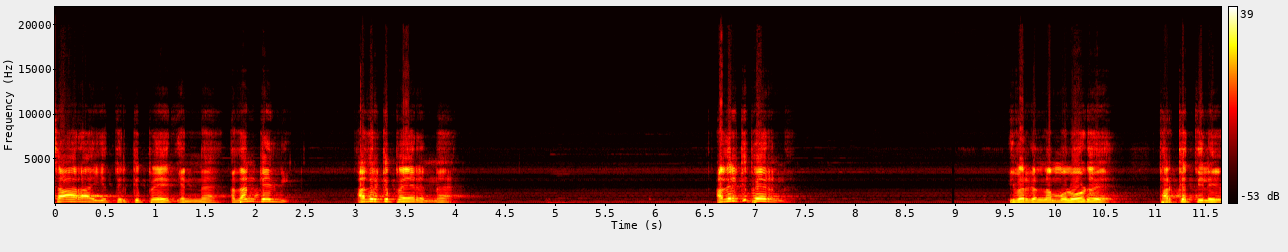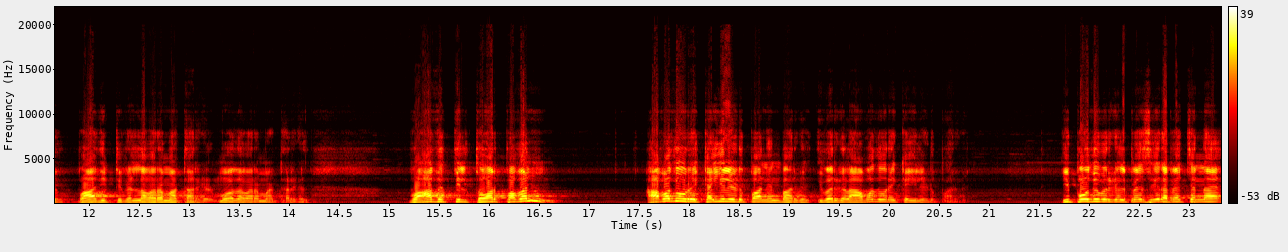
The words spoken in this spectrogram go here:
சாராயத்திற்கு பெயர் என்ன? அதான் கேள்வி. அதற்கு பெயர் என்ன? அதற்கு பெயர் என்ன? இவர்கள் நம்மளோடு தர்க்கத்திலே வாதிட்டு வெல்ல வரமாட்டார்கள் மோத வரமாட்டார்கள். வாதத்தில் தோற்பவன் அவதூரை கையில் எடுப்பான் என்பார்கள். இவர்கள் அவதூரை கையில் எடுப்பார்கள். இப்போது இவர்கள் பேசுகிற பேச்சென்ன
